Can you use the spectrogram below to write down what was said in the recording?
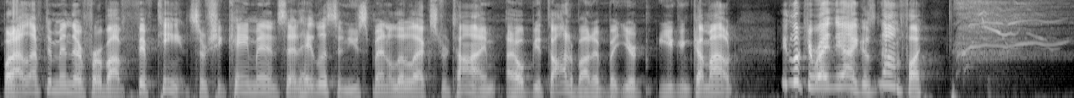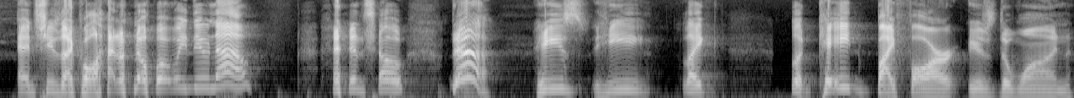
but I left him in there for about 15. So she came in and said, hey, listen, you spent a little extra time. I hope you thought about it, but you're you can come out. He looked her right in the eye. He goes, no, I'm fine. and she's like, well, I don't know what we do now. And so, yeah, he's, he, like, look, Cade by far is the one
